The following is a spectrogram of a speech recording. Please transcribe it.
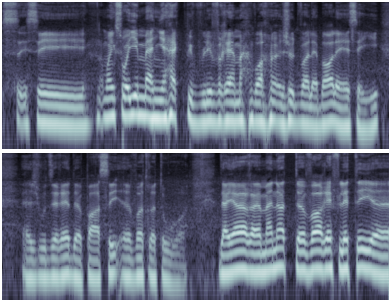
c'est. À moins que soyez maniaque puis vous voulez vraiment voir un jeu de volleyball à essayer, euh, je vous dirais de passer euh, votre tour. D'ailleurs, ma note va refléter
